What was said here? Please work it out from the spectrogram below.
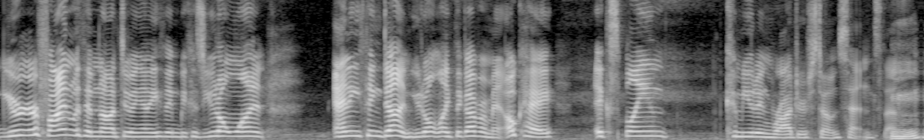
you're, you're fine with him not doing anything because you don't want anything done. You don't like the government. Okay, explain commuting Roger Stone's sentence then. Mhm.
